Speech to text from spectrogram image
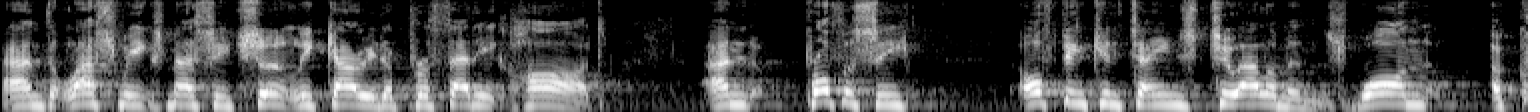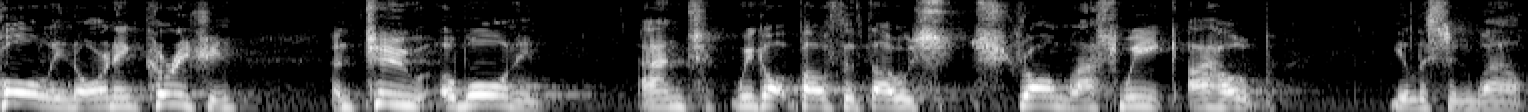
And last week's message certainly carried a prophetic heart. And prophecy often contains two elements one, a calling or an encouraging, and two, a warning. And we got both of those strong last week. I hope you listen well.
